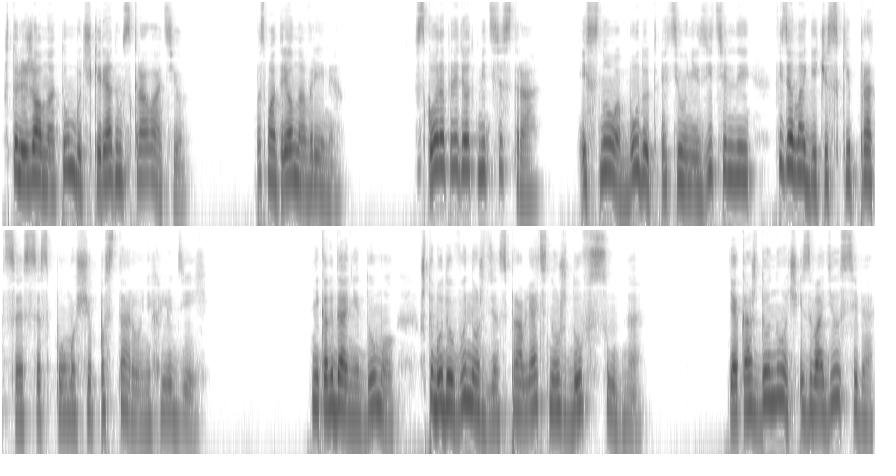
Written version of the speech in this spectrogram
что лежал на тумбочке рядом с кроватью. Посмотрел на время. Скоро придет медсестра, и снова будут эти унизительные физиологические процессы с помощью посторонних людей. Никогда не думал, что буду вынужден справлять нужду в судно. Я каждую ночь изводил себя,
